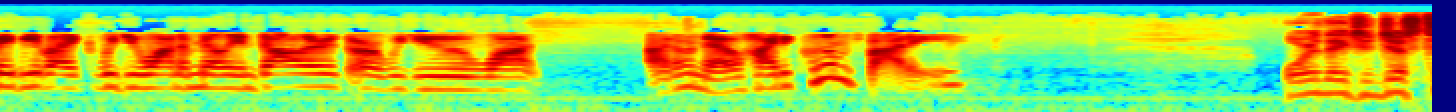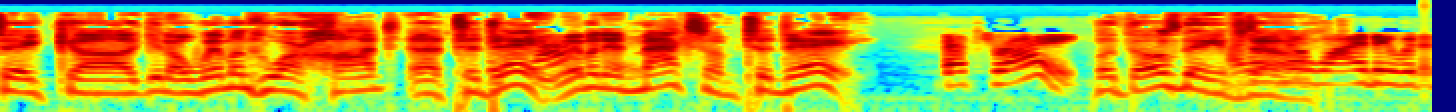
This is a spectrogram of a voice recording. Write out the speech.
maybe like, would you want a million dollars or would you want, I don't know, Heidi Klum's body? Or they should just take, uh, you know, women who are hot uh, today, Exactly. women in Maxim today. That's right. But those names I don't down. know why they would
